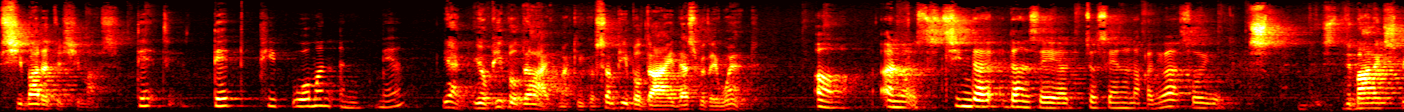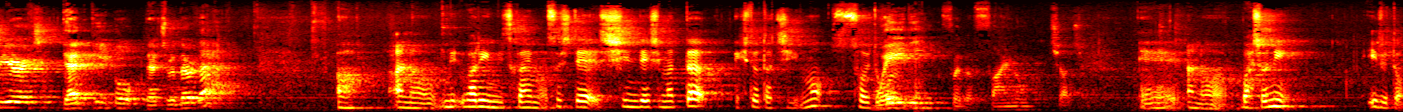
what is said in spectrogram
縛られてします。 dead, dead people, woman and man? Yeah, you know, people die, Makiko. Some people died, that's where they went. あああの死んだ男性や女性の中にはそういう S- Demonic spirits, dead people, that's where they're at. ああのみ悪い見つかりもそして死んでしまった人たちもそういうところに、Waiting for the final judgment. えーあの場所にいると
